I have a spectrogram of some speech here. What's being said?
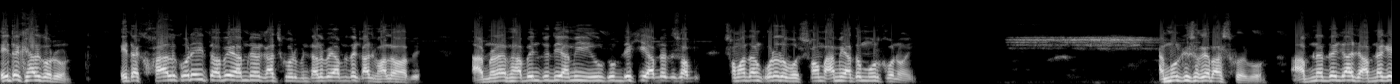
এটা খেয়াল করুন। এটা খেয়াল করেই তবে আপনারা কাজ করবেন, তাহলে আপনাদের কাজ ভালো হবে। আপনারা ভাবেন যদি আমি ইউটিউব দেখি, আপনাদের সব সমাধান করে দেবো আমি এত মূর্খ নই। মূর্খের সঙ্গে বাস করব। আপনাদের কাজ আপনাকে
